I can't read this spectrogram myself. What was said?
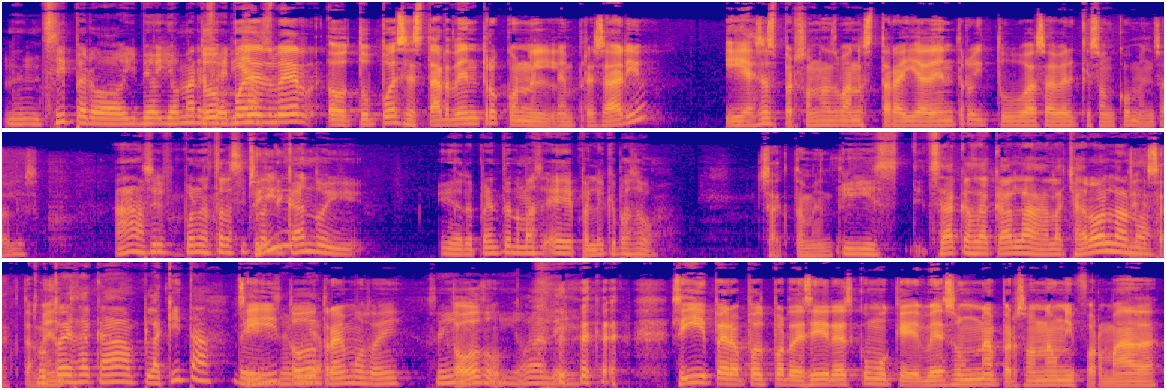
Mm, Sí, pero yo, yo me Tú refería... puedes ver o tú puedes estar dentro con el empresario y esas personas van a estar ahí adentro y tú vas a ver que son comensales. Ah, sí, pueden estar así Sí. platicando y, y de repente nomás, eh, ¿qué pasó? Exactamente. Y sacas acá la, la charola, ¿no? Exactamente. ¿Tú traes acá plaquita? Sí, todo traemos ahí. Sí, todo. y órale. sí, pero pues por decir, es como que ves una persona uniformada,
